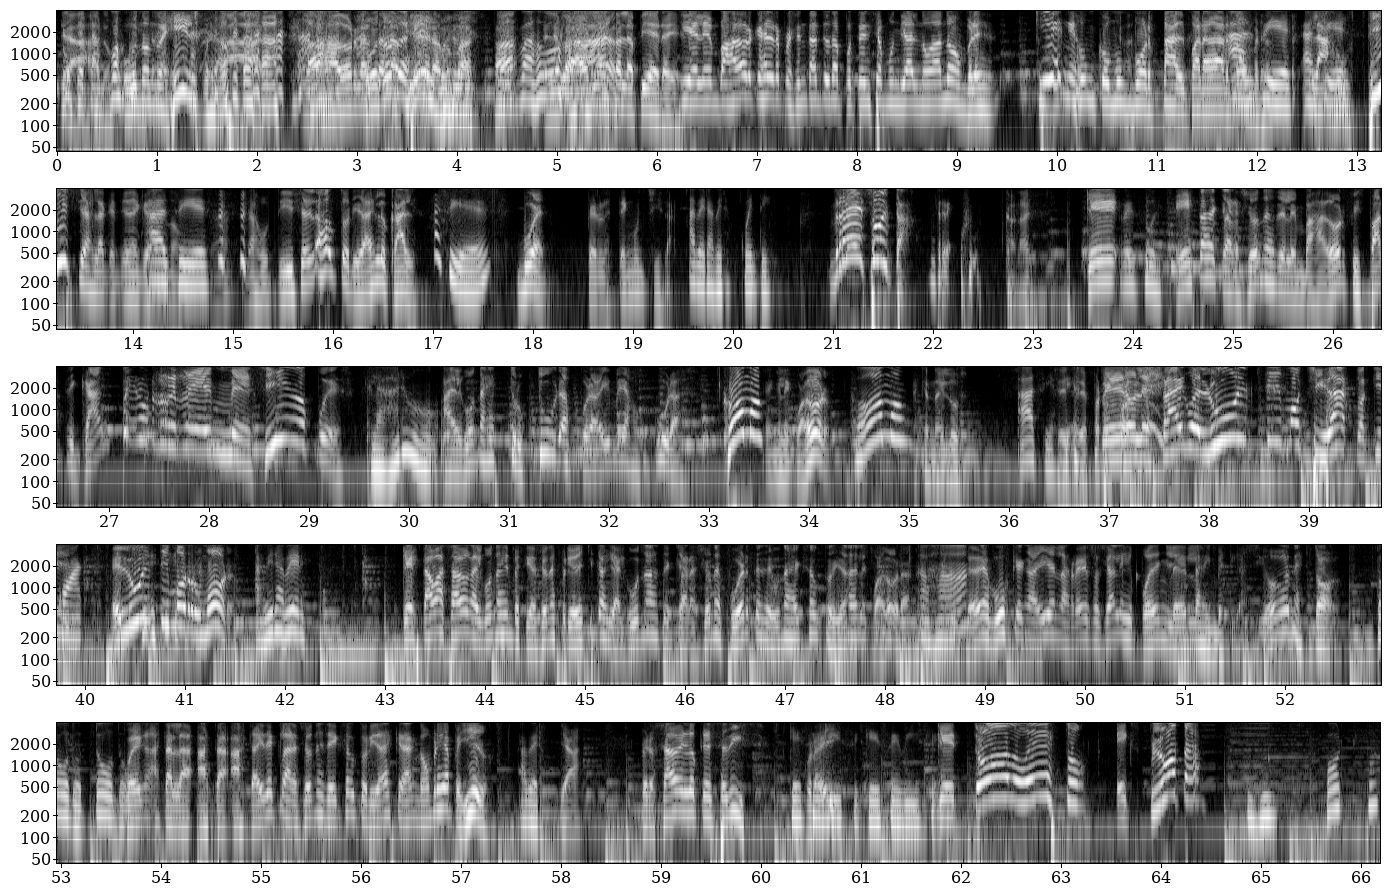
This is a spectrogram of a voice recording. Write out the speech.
Claro. tampoco. uno no es Gil, pues. ¿no? embajador lanza la no es piedra Gil, nomás. ¿no? Por Ah, favor. El embajador Claro. lanza la piedra. Si el embajador, que es el representante de una potencia mundial, no da nombres, ¿quién es un común mortal para dar Así nombres? es, así la es. justicia es la que tiene que dar Así nombres, es. ¿ah? La justicia y las autoridades locales. Así es. Bueno, pero les tengo un chidato. A ver, a ver, cuente. Resulta Re- Caray. que resulta. estas declaraciones del embajador Fitzpatrick han pero remecido, pues, Claro. algunas estructuras por ahí medias oscuras ¿Cómo? en el Ecuador. ¿Cómo? Es que no hay luz. Así es. Sí, sí, es por Pero les traigo el último chidato aquí. Cuac. El último rumor. A ver, a ver. que está basado en algunas investigaciones periodísticas y algunas declaraciones fuertes de unas ex autoridades del Ecuador. ¿ah? Ajá. Ustedes busquen ahí en las redes sociales y pueden leer las investigaciones, todo. Todo, todo. Pueden hasta la, hasta, hasta hay declaraciones de ex autoridades que dan nombres y apellidos, A ver, ya. Pero ¿saben lo que se dice? ¿qué por se ahí? dice? ¿Qué se dice? Que todo esto explota. Por, por.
